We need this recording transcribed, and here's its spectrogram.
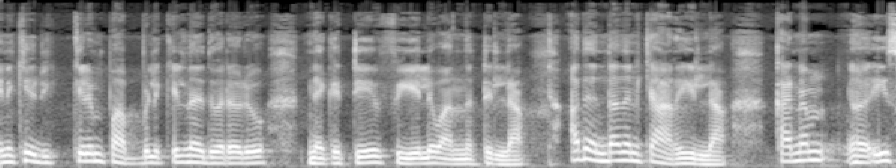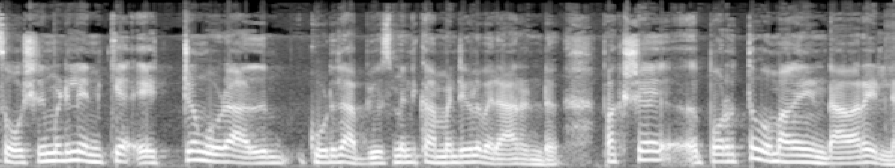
എനിക്ക് ഒരിക്കലും പബ്ലിക്കിൽ നിന്ന് ഇതുവരെ ഒരു നെഗറ്റീവ് ഫീൽ വന്നിട്ടില്ല. അതെന്താണെന്ന് എനിക്ക് അറിയില്ല. കാരണം ഈ സോഷ്യൽ മീഡിയയിൽ എനിക്ക് ഏറ്റവും കൂടുതൽ കൂടുതൽ അബ്യൂസ്മെന്റ് കമന്റുകൾ വരാറുണ്ട്. പക്ഷേ പുറത്തു പോകുമ്പോൾ അങ്ങനെ ഉണ്ടാവാറില്ല.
